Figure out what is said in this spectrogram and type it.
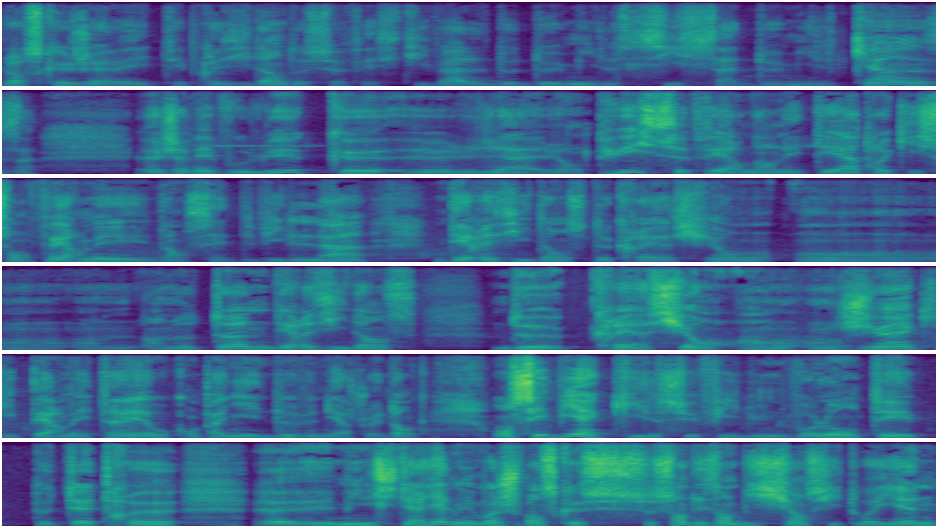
lorsque j'avais été président de ce festival de 2006 à 2015, euh, j'avais voulu que euh, l'on puisse faire dans les théâtres qui sont fermés dans cette ville-là des résidences de création en, automne, des résidences de création en, juin qui permettraient aux compagnies de venir jouer. Donc on sait bien qu'il suffit d'une volonté peut-être euh, ministérielle, mais moi je pense que ce sont des ambitions citoyennes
